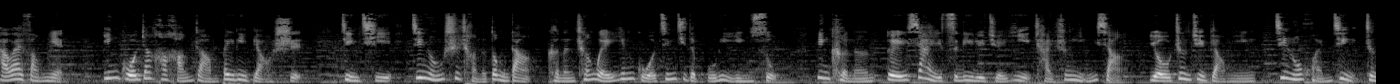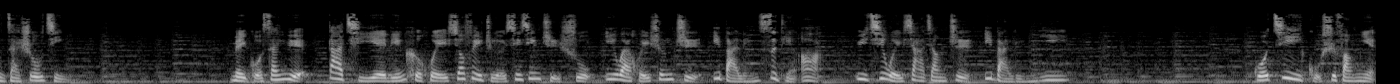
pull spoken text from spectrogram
海外方面，英国央行行长贝利表示，近期金融市场的动荡可能成为英国经济的不利因素，并可能对下一次利率决议产生影响。有证据表明，金融环境正在收紧。美国三月大企业联合会消费者信心指数意外回升至一百零四点二，预期为下降至一百零一。国际股市方面，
